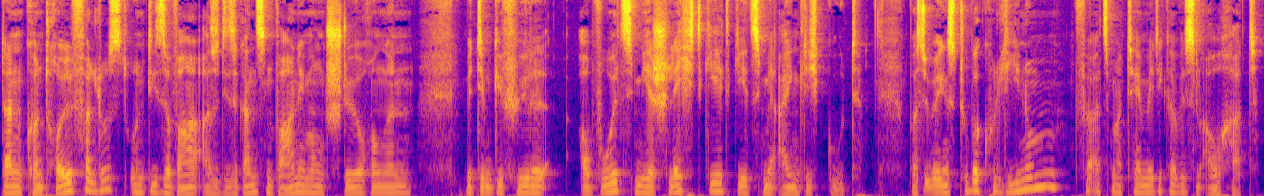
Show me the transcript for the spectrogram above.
Dann Kontrollverlust und diese also diese ganzen Wahrnehmungsstörungen mit dem Gefühl, obwohl es mir schlecht geht, geht es mir eigentlich gut. Was übrigens Tuberculinum für als Materia-Medica-Wissen auch hat.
